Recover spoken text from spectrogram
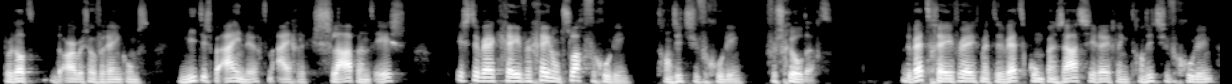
Doordat de arbeidsovereenkomst niet is beëindigd, maar eigenlijk slapend is, is de werkgever geen ontslagvergoeding, transitievergoeding, verschuldigd. De wetgever heeft met de wet compensatieregeling transitievergoeding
